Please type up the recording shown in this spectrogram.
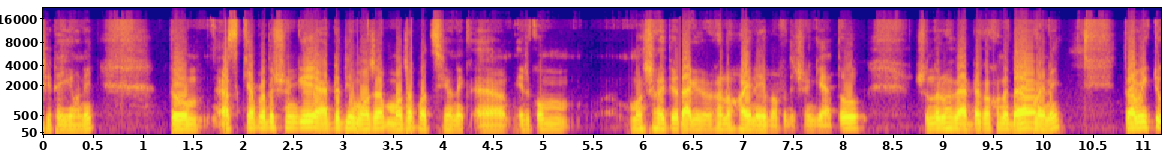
সেটাই অনেক। তো আজকে আপনাদের সঙ্গে আড্ডা দিয়ে মজা মজা পাচ্ছি অনেক। এরকম মজা হয়তো আগে কখনো হয় নাই আপনাদের সঙ্গে এত সুন্দরভাবে আড্ডা কখনো দেওয়া হয় নাই। তো আমি একটু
